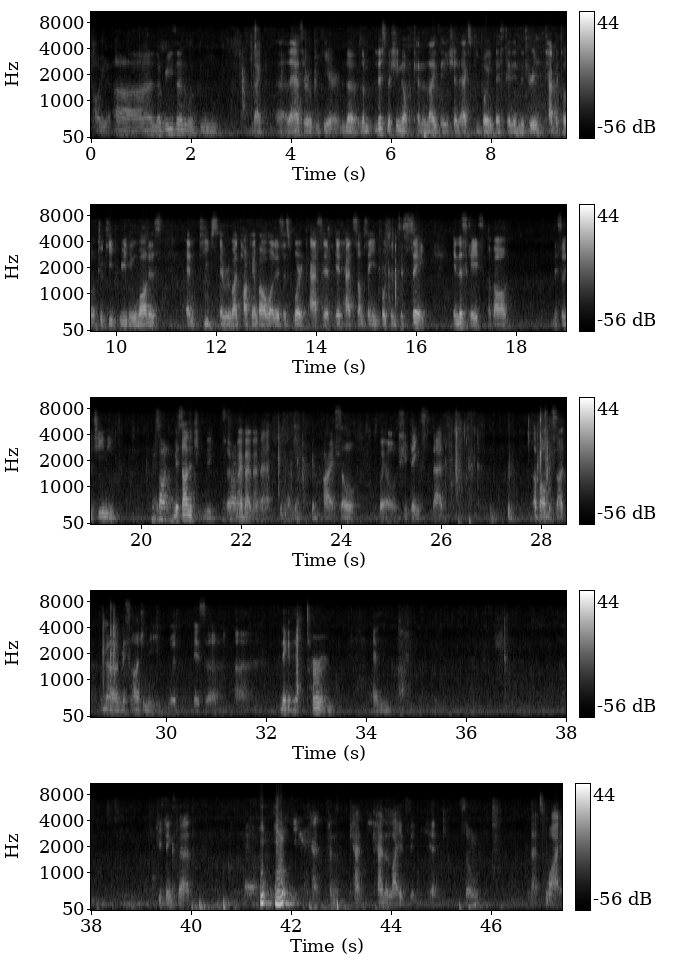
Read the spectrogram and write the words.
Oh yeah. Uh, the reason would be like uh, the answer would be here. The, the this machine of canonization asks people invested in literary capital to keep reading Wallace and keeps everyone talking about Wallace's work as if it had something important to say. In this case, about misogyny. misogyny. Sorry, my bad, my bad. All right, so, well, she thinks that about miso- uh, misogyny with is a, a negative term, and she thinks that uh, You- you he can can can canalizing it, so that's why.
